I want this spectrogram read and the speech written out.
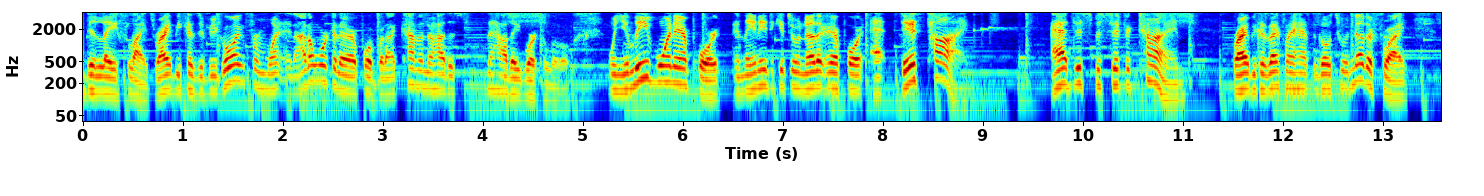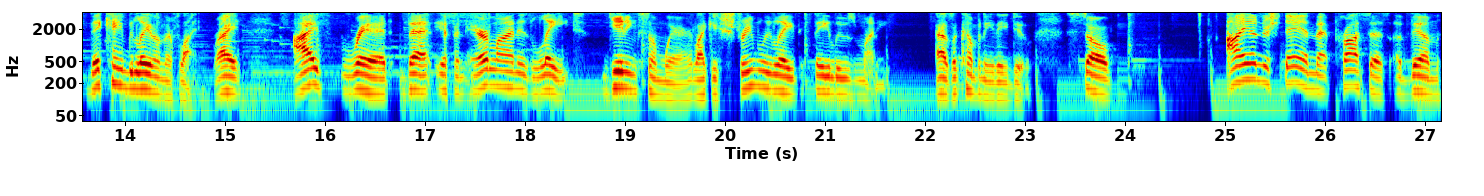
delay flights right? Because if you're going from one and i don't work at the airport but i kind of know how this how they work a little. When you leave one airport and they need to get to another airport at this time at this specific time right? Because that plane has to go to another flight. They can't be late on their flight, right? I've read that if an airline is late getting somewhere, like extremely late, they lose money. As a company, they do. So, I understand that process of them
